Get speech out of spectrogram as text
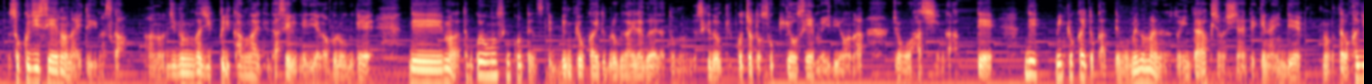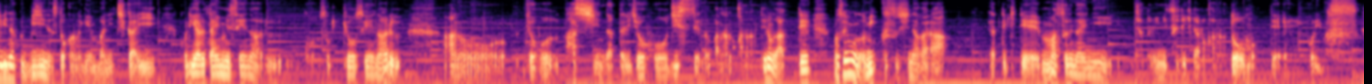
即時性のないと言いますか、あの、自分がじっくり考えて出せるメディアがブログで、で、まあ、多分こういう音声コンテンツって勉強会とブログの間ぐらいだと思うんですけど、結構ちょっと即興性もいるような情報発信があって、で、勉強会とかっても目の前の人とインタラクションしないといけないんで、まあ、多分限りなくビジネスとかの現場に近い、こうリアルタイム性のある、こう即興性のある、あの、情報発信だったり、情報実践の場なのかなっていうのがあって、まあ、そういうものをミックスしながらやってきて、まあ、それなりにちゃんと身についてきたのかなと思っております。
